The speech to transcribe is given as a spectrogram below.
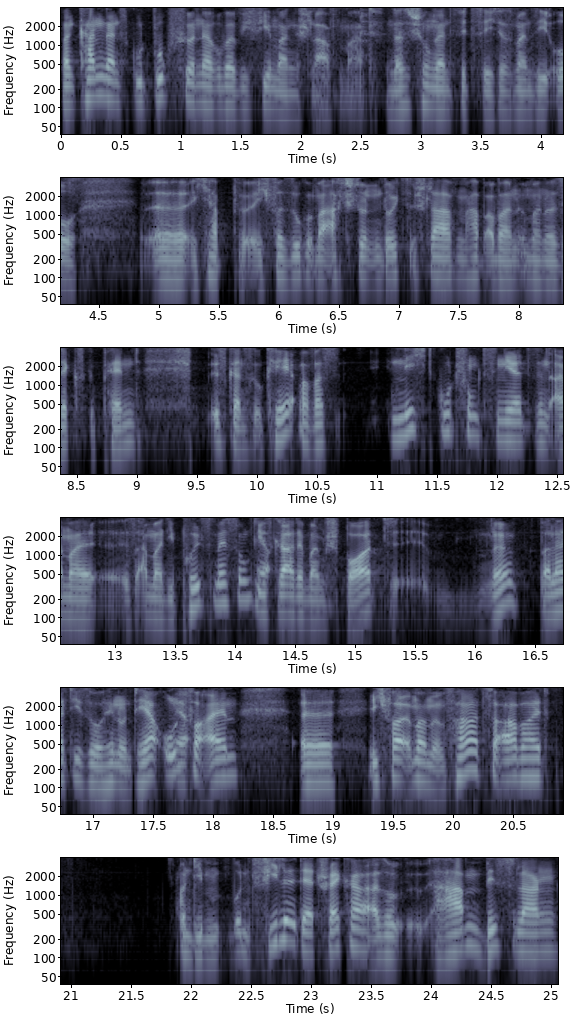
man kann ganz gut Buch führen darüber, wie viel man geschlafen hat. Und das ist schon ganz witzig, dass man sieht, oh, äh, ich habe, ich versuche immer acht Stunden durchzuschlafen, habe aber immer nur sechs gepennt, ist ganz okay. Aber was nicht gut funktioniert, sind einmal ist einmal die Pulsmessung, die Ja. ist gerade beim Sport, äh, ne, ballert die so hin und her und Ja. vor allem, äh, ich fahre immer mit dem Fahrrad zur Arbeit und die und viele der Tracker, also haben bislang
